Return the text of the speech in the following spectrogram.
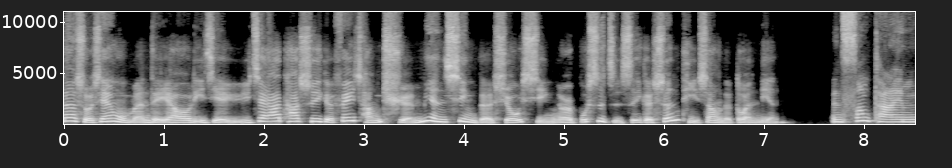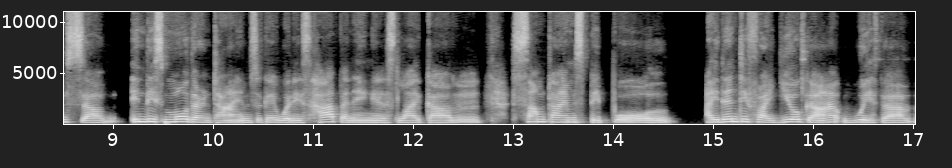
那首先，我们得要理解瑜伽，它是一个非常全面性的修行，而不是只是一个身体上的锻炼。And sometimes uh, in these modern times, okay, what is happening is like um, sometimes people identify yoga with a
